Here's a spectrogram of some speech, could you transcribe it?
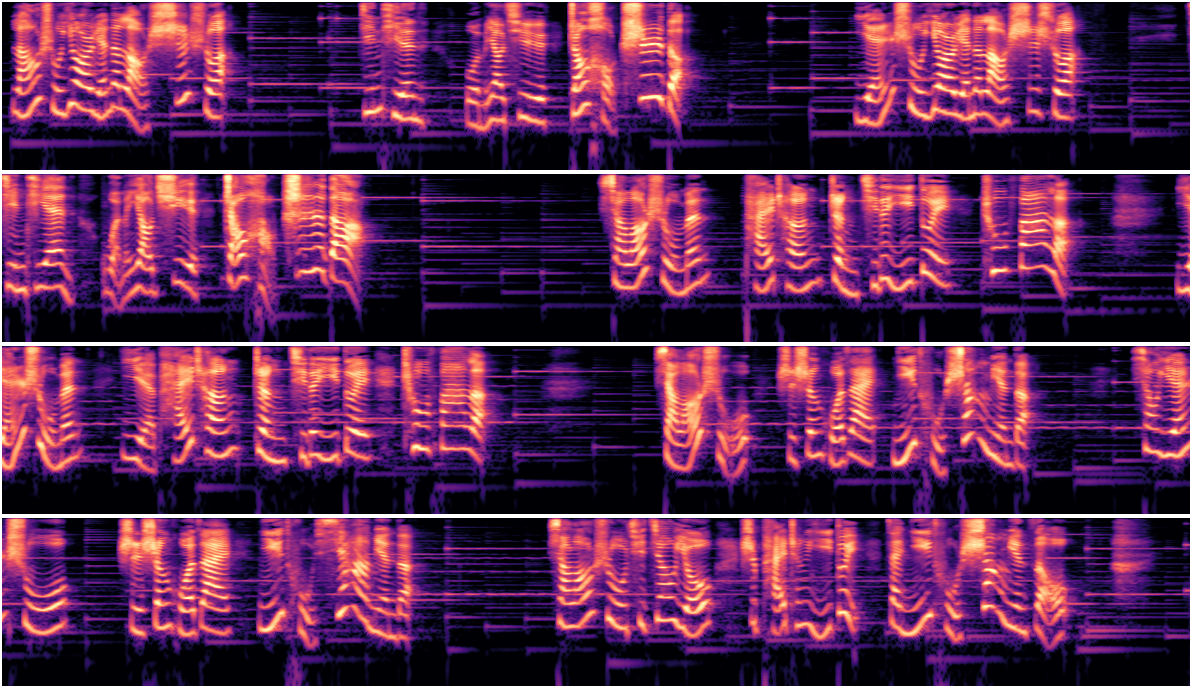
老鼠幼儿园的老师说：“今天我们要去找好吃的。”鼹鼠幼儿园的老师说：“今天我们要去找好吃的。”小老鼠们排成整齐的一队。出发了，鼹鼠们也排成整齐的一队出发了。小老鼠是生活在泥土上面的，小鼹鼠是生活在泥土下面的。小老鼠去郊游是排成一队在泥土上面走，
